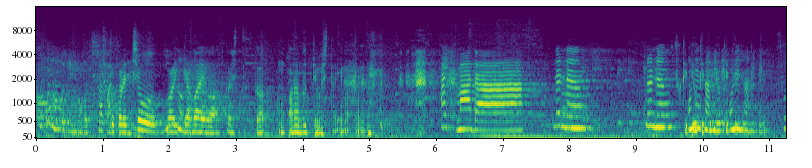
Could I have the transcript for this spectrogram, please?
外の時の方が近かった、ね。ちょっとこれ超わやばいわ画質がもう荒ぶってました今多分はい、まだ。ルンルン。ルンル避けて避けて避けて。そ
